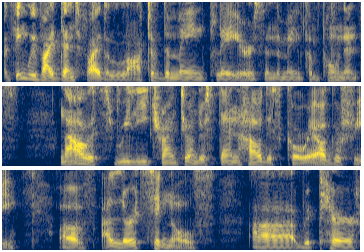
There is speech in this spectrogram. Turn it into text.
I think we've identified a lot of the main players and the main components. Now it's really trying to understand how this choreography of alert signals, uh, repair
